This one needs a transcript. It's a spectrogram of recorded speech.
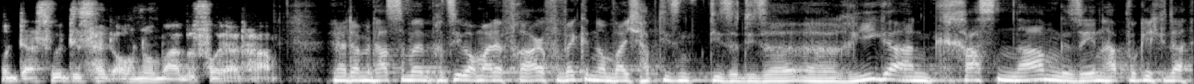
und das wird es halt auch nochmal befeuert haben. Ja, damit hast du aber im Prinzip auch meine Frage vorweggenommen, weil ich habe diese, diese äh, Riege an krassen Namen gesehen, habe wirklich gedacht,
